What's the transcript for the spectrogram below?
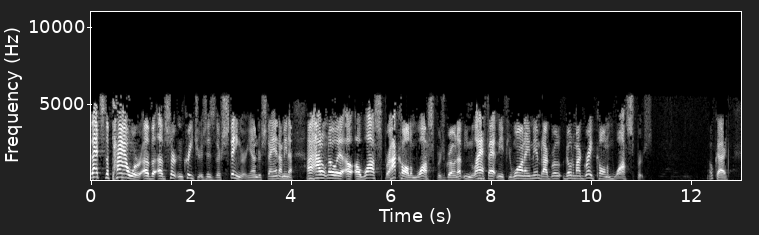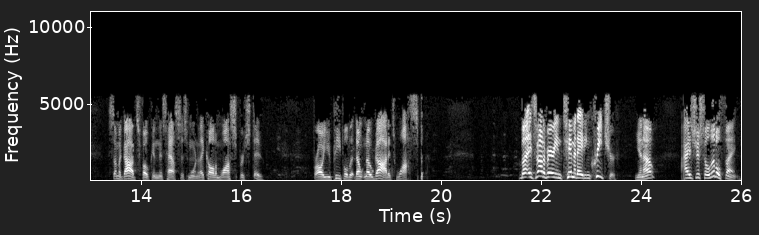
That's the power of, of certain creatures is their stinger. You understand? I mean, I don't know a, a wasper. I called them waspers growing up. You can laugh at me if you want, amen. But I go, go to my grave calling them waspers. Okay, some of God's folk in this house this morning they call them waspers too. For all you people that don't know God, it's wasp. But it's not a very intimidating creature, you know. It's just a little thing.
